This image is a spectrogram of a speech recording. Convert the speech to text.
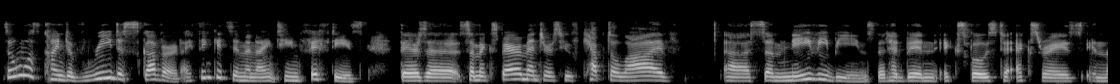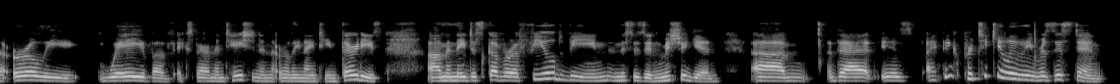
it's almost kind of rediscovered. I think it's in the 1950s there's a some experimenters who've kept alive uh, some navy beans that had been exposed to x-rays in the early wave of experimentation in the early 1930s. Um, and they discover a field bean, and this is in Michigan, um, that is, I think, particularly resistant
